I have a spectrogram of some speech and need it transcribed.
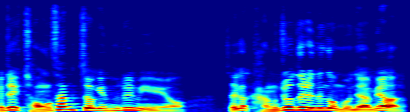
굉장히 정상적인 흐름이에요. 제가 강조드리는 건 뭐냐면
